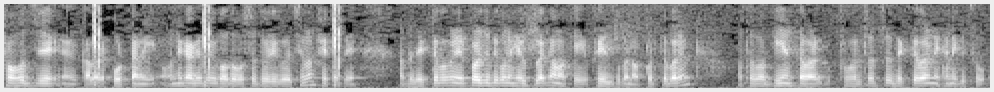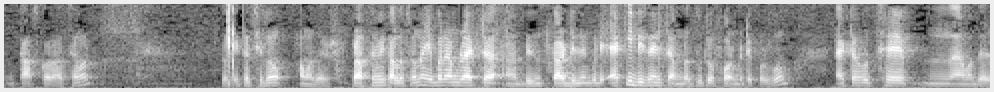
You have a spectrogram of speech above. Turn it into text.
সহজ যে কালার কোডটা আমি অনেক আগে থেকে গত বছর তৈরি করেছিলাম, সেটাতে আপনি দেখতে পাবেন। এরপর যদি কোনো হেল্প লাগে, আমাকে ফেসবুকে নক করতে পারেন, অথবা বিএনস আমার প্রোফাইলটা দেখতে পারেন, এখানে কিছু কাজ করা আছে আমার। তো এটা ছিল আমাদের প্রাথমিক আলোচনা। এবারে আমরা একটা বিজনেস কার্ড ডিজাইন করি। একই ডিজাইনটা আমরা দুটো ফরম্যাটে করব। একটা হচ্ছে আমাদের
